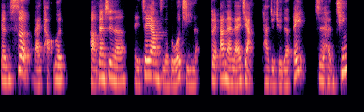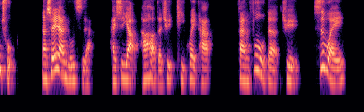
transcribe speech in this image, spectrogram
跟色来讨论。好，但是呢，诶，这样子的逻辑呢，对阿南来讲，他就觉得诶是很清楚。那虽然如此啊，还是要好好的去体会它，反复的去思维。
